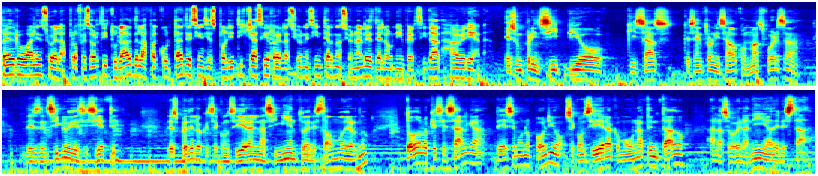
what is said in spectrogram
Pedro Valenzuela, profesor titular de la Facultad de Ciencias Políticas y Relaciones Internacionales de la Universidad Javeriana. Es un principio quizás que se ha entronizado con más fuerza desde el siglo XVII, después de lo que se considera el nacimiento del Estado moderno. Todo lo que se salga de ese monopolio se considera como un atentado a la soberanía del Estado.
